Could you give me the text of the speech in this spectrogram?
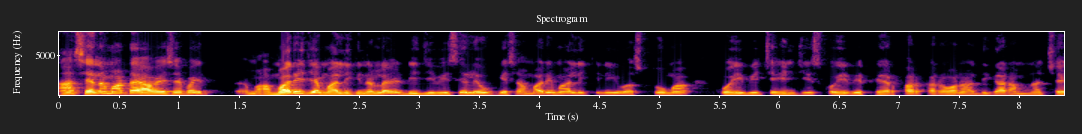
આ શેના માટે આવે છે ભાઈ? અમારી જે માલિકીને એટલે ડીજીવીસીએલ એવું કહે છે અમારી માલિકીની વસ્તુમાં કોઈ બી ચેન્જીસ કોઈ બી ફેરફાર કરવાનો અધિકાર અમને છે.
